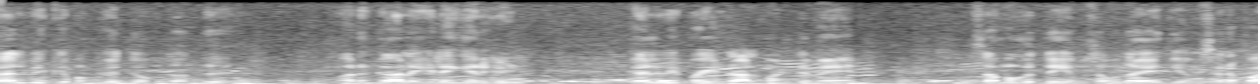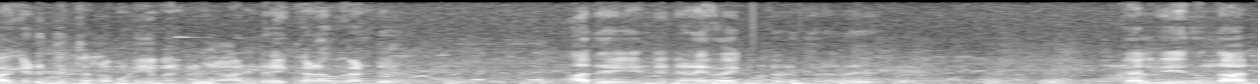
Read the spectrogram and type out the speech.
கல்விக்கு முக்கியத்துவம் தந்து வருங்கால இளைஞர்கள் கல்வி பயின்றால் மட்டுமே சமூகத்தையும் சமுதாயத்தையும் சிறப்பாக எடுத்துச் செல்ல முடியும் என்று அன்றே கனவு கண்டு அது இன்று நினைவாகிக் கொண்டிருக்கிறது. கல்வி இருந்தால்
